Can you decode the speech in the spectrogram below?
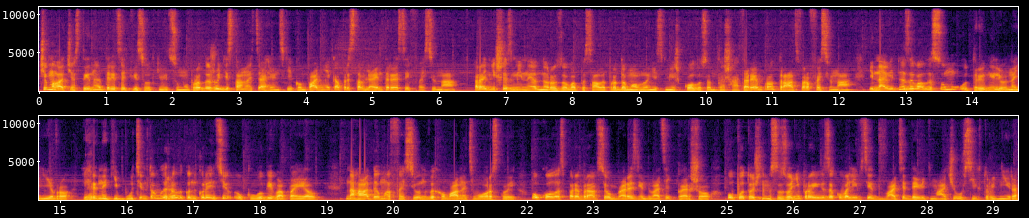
Чимала частина 30% від суми продажу дістанеться агентській компанії, яка представляє інтереси Фесюна. Раніше змі неодноразово писали про домовленість між Колосом та Шахтарем про трансфер Фесюна і навіть називали суму у 3 мільйона євро. Гірники буцімто виграли конкуренцію у клубі в АПЛ. Нагадуємо, Фесюн вихованець Ворскли. У колос перебрався у березні 21-го. У поточному сезоні провів за ковалівці 29 матчів у всіх турнірах,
